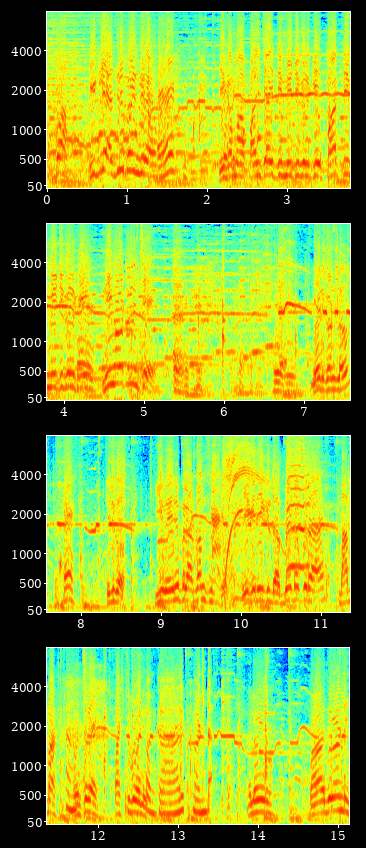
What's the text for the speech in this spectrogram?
అబ్బా ఇడ్లీ అదిరిపోయిందిరా. ఇక మా పంచాయతీ మీటింగులకి పార్టీ మీటింగులకి నీ హోటల్ నుంచే. ఏడు గంటలు? ఇదిగో ఈ వెయ్యి రూపాయలు అడ్వాన్స్ ఇచ్చా. ఇక నీకు డబ్బే డబ్బురా. మామ కొంచెమే ఫస్ట్ పోని. హలో బాగా చూడండి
